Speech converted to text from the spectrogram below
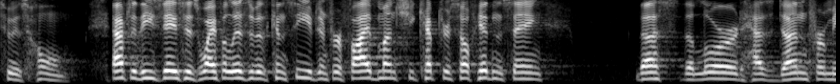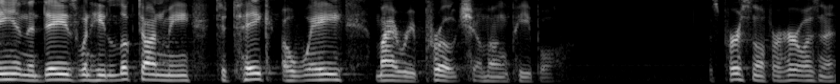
to his home. After these days, his wife Elizabeth conceived, and for five months she kept herself hidden, saying, Thus the Lord has done for me in the days when he looked on me to take away my reproach among people. It was personal for her, wasn't it?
